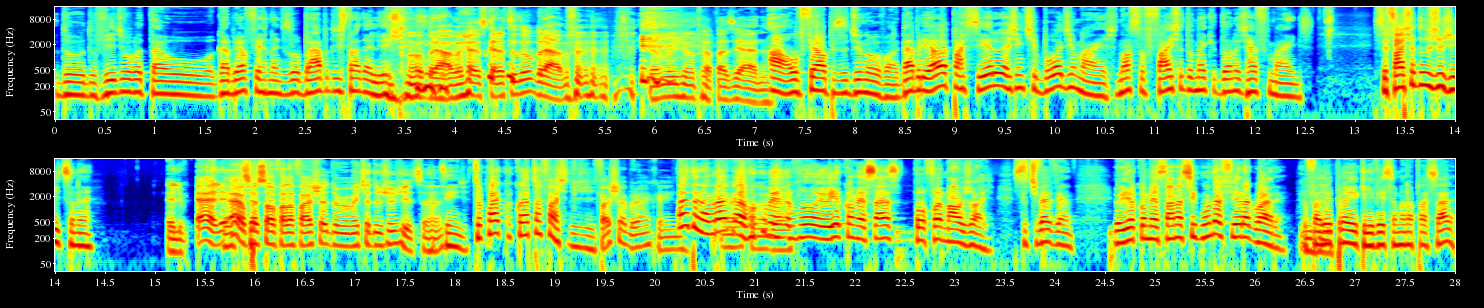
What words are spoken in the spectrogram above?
do, do vídeo, vou botar o Gabriel Fernandes, o Brabo do Estrada Livre. Ô, bravo. Os caras tudo bravo. Tamo junto, rapaziada. Ah, o Phelps de novo, ó. Gabriel é parceiro e é gente boa demais. Nosso faixa do McDonald's Half Minds. Você faixa do Jiu-Jitsu, né? Ele, é, ele- é, o pessoal fala faixa, normalmente é do jiu-jitsu. aham. Entendi. Tu, qual, qual é a tua faixa do Jiu-Jitsu? Faixa branca ainda. Ah, tá na branca? É, eu, vou tá na come- branca. eu, vou- eu ia começar. Pô, foi mal, Jorge, se tu estiver vendo. Eu ia começar na segunda-feira agora. Eu Uhum. falei pra ele que ele veio semana passada.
